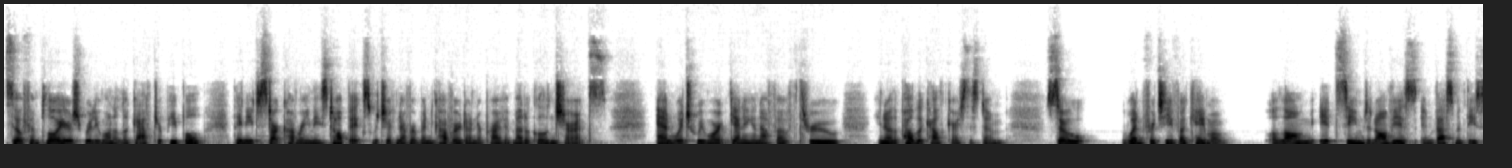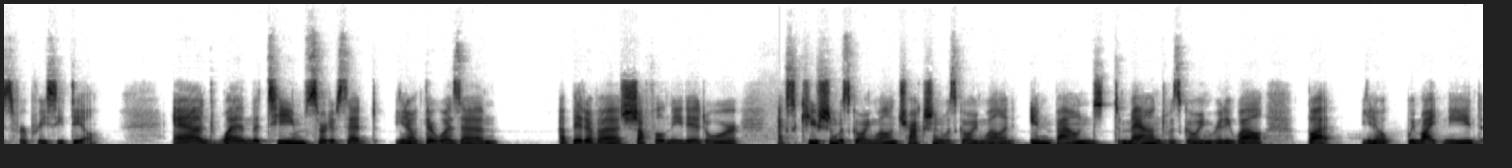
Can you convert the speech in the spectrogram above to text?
So if employers really want to look after people, they need to start covering these topics, which have never been covered under private medical insurance and which we weren't getting enough of through, you know, the public healthcare system. So when Fertifa came a- along, it seemed an obvious investment thesis for a pre-seed deal. And when the team sort of said, you know, there was a, a bit of a shuffle needed or execution was going well and traction was going well and inbound demand was going really well, but you know, we might need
